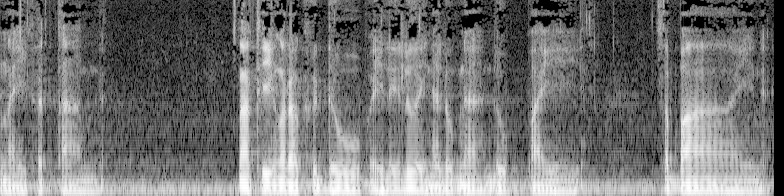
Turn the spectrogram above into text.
ไหนก็ตามนะหน้าที่ของเราคือดูไปเรื่อยๆนะลูกนะ ดูไปสบายเนะ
